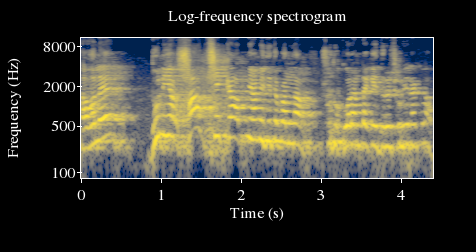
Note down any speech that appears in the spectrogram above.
তাহলে দুনিয়ার সব শিক্ষা আপনি, আমি দিতে পারলাম। শুধু কোরআনটাকে দূরে সরিয়ে রাখলাম।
